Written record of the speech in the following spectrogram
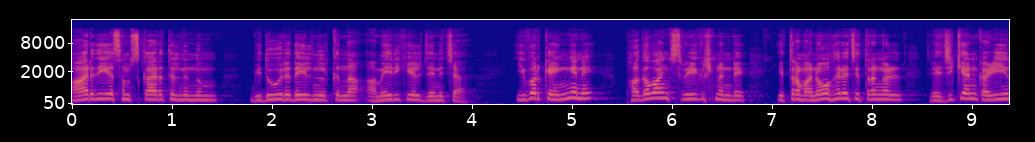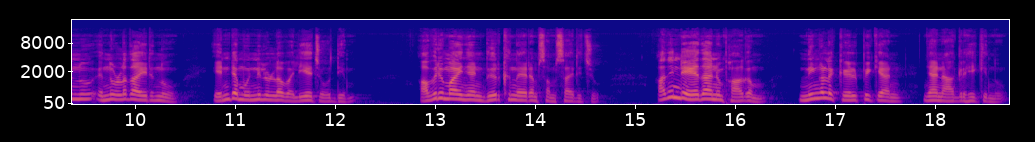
ഭാരതീയ സംസ്കാരത്തിൽ നിന്നും വിദൂരതയിൽ നിൽക്കുന്ന അമേരിക്കയിൽ ജനിച്ച ഇവർക്ക് എങ്ങനെ ഭഗവാൻ ശ്രീകൃഷ്ണന്റെ ഇത്ര മനോഹര ചിത്രങ്ങൾ രചിക്കാൻ കഴിയുന്നു എന്നുള്ളതായിരുന്നു എന്റെ മുന്നിലുള്ള വലിയ ചോദ്യം. അവരുമായി ഞാൻ ദീർഘനേരം സംസാരിച്ചു. അതിന്റെ ഏതാനും ഭാഗം നിങ്ങളെ കേൾപ്പിക്കാൻ ഞാൻ ആഗ്രഹിക്കുന്നു.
